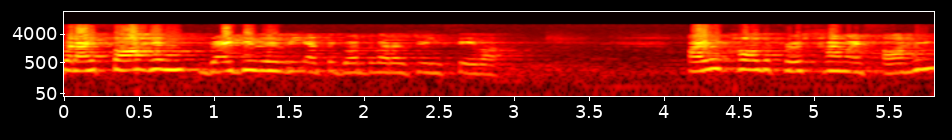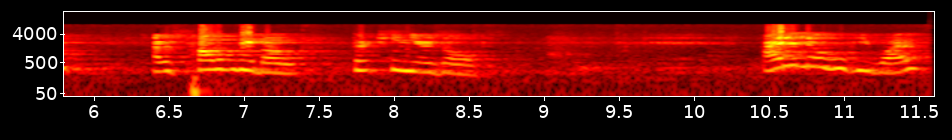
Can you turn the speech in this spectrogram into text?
but I saw him regularly at the Gurdwaras doing seva. I recall the first time I saw him, I was probably about 13 years old. I didn't know who he was,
